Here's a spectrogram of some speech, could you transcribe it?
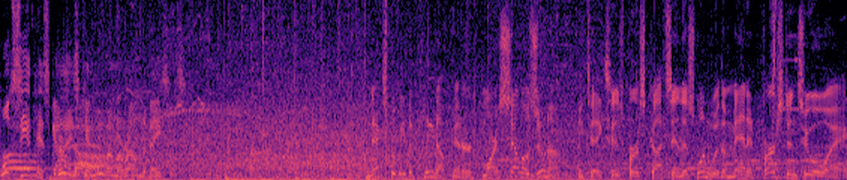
We'll see if his guys can move him around the bases. Next will be the cleanup hitter, Marcell Ozuna. He takes his first cuts in this one with a man at first and two away.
